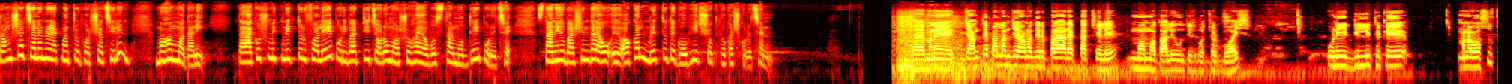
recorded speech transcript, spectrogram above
সংসার চালানোর একমাত্র ভরসা ছিলেন মোহাম্মদ আলী। তার আকস্মিক মৃত্যুর ফলে পরিবারটি চরম অসহায় অবস্থার মধ্যেই পড়েছে। স্থানীয় বাসিন্দারাও এই অকাল মৃত্যুতে গভীর শোক প্রকাশ করেছেন। হ্যাঁ মানে জানতে পারলাম যে আমাদের প্রায় একটা ছেলে, মোহাম্মদ আলী উনত্রিশ বছর বয়স। উনি দিল্লি থেকে মানে অসুস্থ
